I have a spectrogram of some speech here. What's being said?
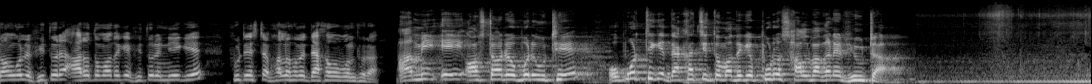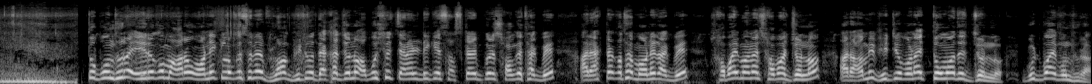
জঙ্গলের ভিতরে আরও তোমাদেরকে ভিতরে নিয়ে গিয়ে ফুটেজটা ভালোভাবে দেখাবো বন্ধুরা। আমি এই অস্টারের উপরে উঠে ওপর থেকে দেখাচ্ছি তোমাদেরকে পুরো শালবাগানের ভিউটা তো বন্ধুরা, এরকম আরও অনেক লোকেশনের ভ্লগ ভিডিও দেখার জন্য অবশ্যই চ্যানেলটিকে সাবস্ক্রাইব করে সঙ্গে থাকবে। আর একটা কথা মনে রাখবে, সবাই বানায় সবার জন্য, আর আমি ভিডিও বানাই তোমাদের জন্য। গুড বাই বন্ধুরা।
